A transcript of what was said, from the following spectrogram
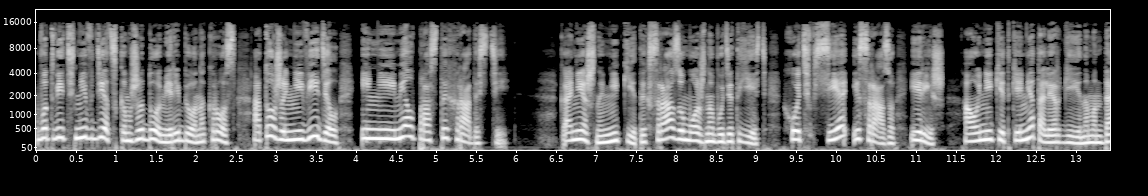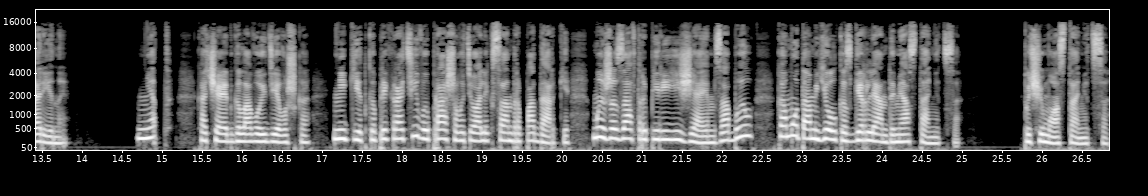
Вот ведь не в детском же доме ребенок рос, а тоже не видел и не имел простых радостей. Конечно, Никит, их сразу можно будет есть, хоть все и сразу, Ириш, а у Никитки нет аллергии на мандарины. «Нет», — качает головой девушка. «Никитка, прекрати выпрашивать у Александра подарки. Мы же завтра переезжаем. Забыл? Кому там елка с гирляндами останется?» «Почему останется?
